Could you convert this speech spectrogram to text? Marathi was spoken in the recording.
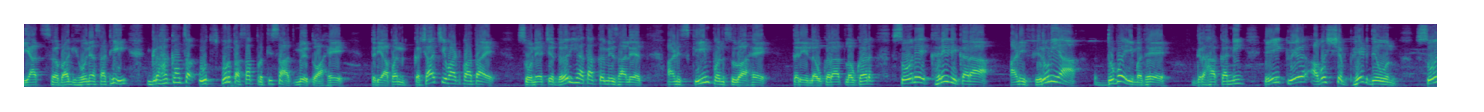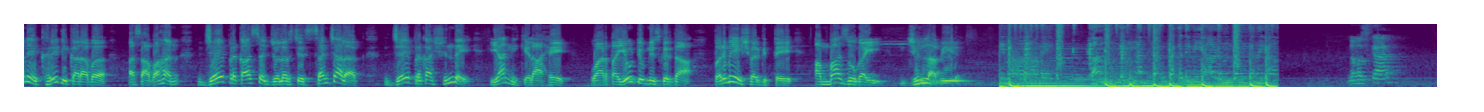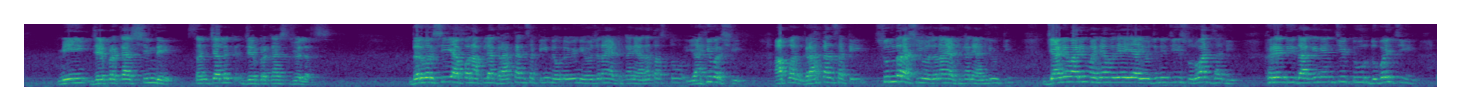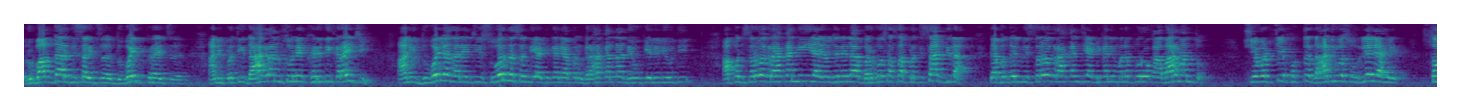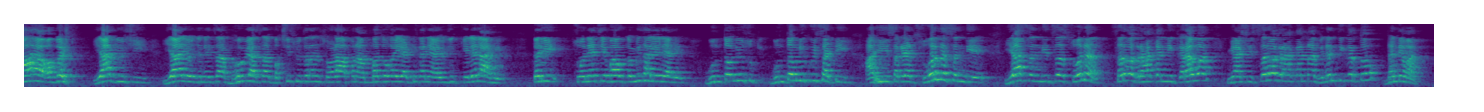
यात सहभागी होण्यासाठी ग्राहकांचा उत्स्फूर्त असा प्रतिसाद मिळतो आहे. तरी आपण कशाची वाट पाहताय? सोन्याचे दरही आता कमी झालेत आणि स्कीम पण सुरू आहे. तरी लवकरात लवकर सोने खरेदी करा आणि फिरून या दुबईमध्ये. ग्राहकांनी एक वेळ अवश्य भेट देऊन सोने खरेदी करावं असं आवाहन जयप्रकाश ज्वेलर्सचे संचालक जयप्रकाश शिंदे यांनी केलं आहे. वार्ता युट्यूब न्यूज करिता परमेश्वर गित्ते अंबाजोगाई जिल्हा बीड नमस्कार. मी जयप्रकाश शिंदे संचालक जयप्रकाश ज्वेलर्स. दरवर्षी आपण आपल्या ग्राहकांसाठी नवनवीन योजना या ठिकाणी आणत असतो. याही वर्षी आपण ग्राहकांसाठी सुंदर अशी योजना या ठिकाणी आणली होती. जानेवारी महिन्यामध्ये या योजनेची सुरुवात झाली. खरेदी दागिन्यांची टूर दुबईची रुबाबदार दिसायचं दुबईत फिरायचं आणि प्रति दहा ग्राम सोने खरेदी करायची आणि दुबईला जाण्याची सुवर्ण संधी या ठिकाणी आपण ग्राहकांना देऊ केलेली होती. आपण सर्व ग्राहकांनी या योजनेला भरघोस असा प्रतिसाद दिला. त्याबद्दल मी सर्व ग्राहकांचे या ठिकाणी मनपूर्वक आभार मानतो. शेवटचे फक्त दहा दिवस उरलेले आहेत. सहा ऑगस्ट या दिवशी या योजनेचा भव्य असा बक्षीस वितरण सोहळा आपण अंबाजोगाई या ठिकाणी आयोजित केलेला आहे. तरी सोन्याचे भाव कमी झालेले आहेत. गुंतवणूक गुंतवणुकीसाठी ही सगळ्यात सुवर्ण संधी आहे. या संधीचं सोनं सर्व ग्राहकांनी करावं. मी अशी सर्व ग्राहकांना विनंती करतो. धन्यवाद.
